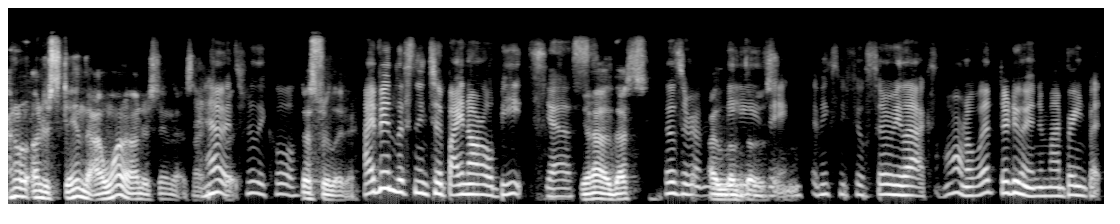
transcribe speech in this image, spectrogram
I don't understand that. I want to understand that. I science, know it's really cool. that's for later. I've been listening to binaural beats. Yes. Yeah, that's Those are I love those. amazing. It makes me feel so relaxed. I don't know what they're doing in my brain, but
